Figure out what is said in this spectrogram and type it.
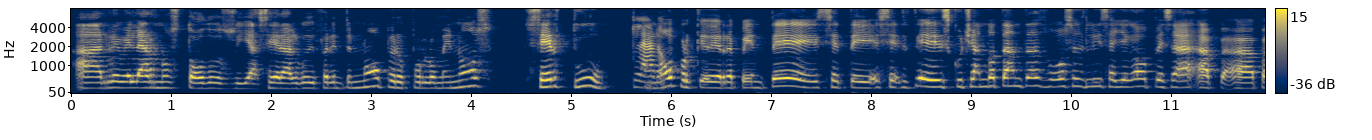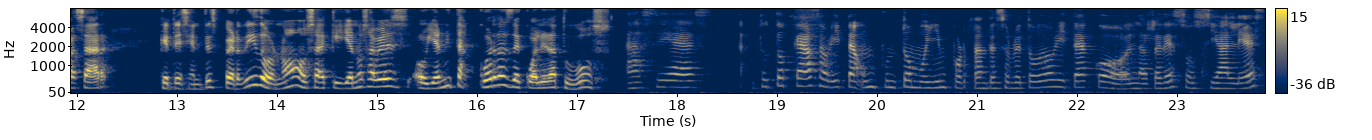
a revelarnos todos y hacer algo diferente, no, pero por lo menos ser tú, Claro. ¿no? Porque de repente se te, escuchando tantas voces, Liz, ha llegado a, a, pasar que te sientes perdido, ¿no? O sea, que ya no sabes o ya ni te acuerdas de cuál era tu voz. Así es. Tú tocas ahorita un punto muy importante, sobre todo ahorita con las redes sociales,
